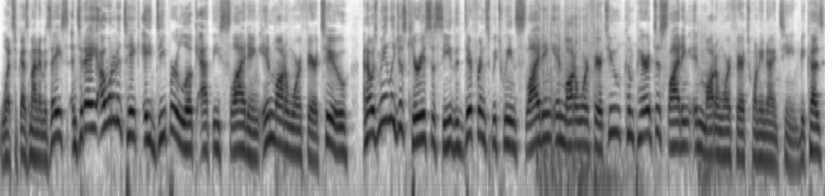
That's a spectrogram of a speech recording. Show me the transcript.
What's up guys, my name is Ace, and today I wanted to take a deeper look at the sliding in Modern Warfare 2, and I was mainly just curious to see the difference between sliding in Modern Warfare 2 compared to sliding in Modern Warfare 2019, because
